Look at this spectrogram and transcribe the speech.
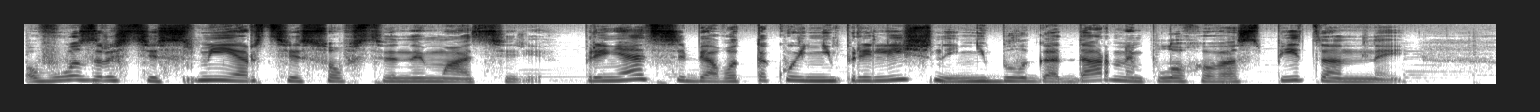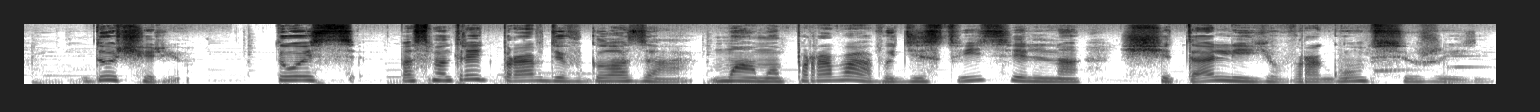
возрасте смерти собственной матери, принять себя вот такой неприличной, неблагодарной, плохо воспитанной дочерью. То есть посмотреть правде в глаза. Мама права, вы действительно считали ее врагом всю жизнь.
